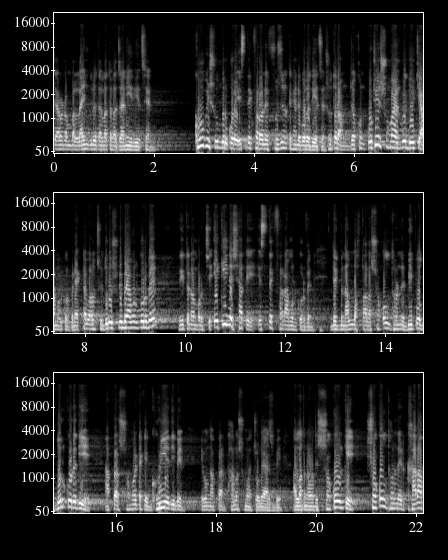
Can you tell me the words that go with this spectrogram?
তেরো নম্বর লাইনগুলোতে আল্লাহ তাআলা জানিয়ে দিয়েছেন খুবই সুন্দর করে ইস্তেগফার অনেক ফজিলত এখানে বলে দিয়েছেন। সুতরাং যখন কঠিন সময় আসবে, দুইটি আমল করবেন। একটা বড় হচ্ছে দুরুদ শরীফের আমল করবে, দ্বিতীয় নম্বর হচ্ছে একিনের সাথে ইস্তেগফার আমল করবেন। দেখবেন আল্লাহ তাআলা সকল ধরনের বিপদ দূর করে দিয়ে আপনার সময়টাকে ঘুরিয়ে দিবেন এবং আপনার ভালো সময় চলে আসবে। আল্লাহ তাআলা আমাদের সকলকে সকল ধরনের খারাপ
